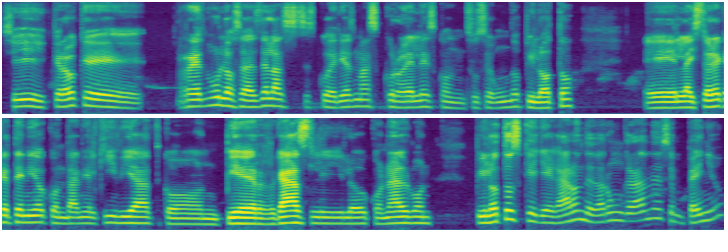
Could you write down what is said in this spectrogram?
Sí, creo que Red Bull, o sea, es de las escuderías más crueles con su segundo piloto. Eh, la historia que ha tenido con Daniel Kvyat, con Pierre Gasly, luego con Albon, pilotos que llegaron de dar un gran desempeño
